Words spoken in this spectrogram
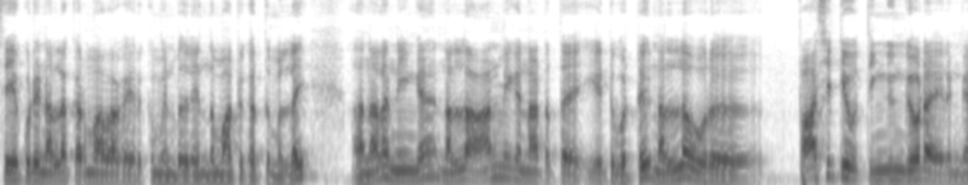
செய்யக்கூடிய நல்ல கர்மாவாக இருக்கும் என்பதில் எந்த மாற்று கருத்தும் இல்லை. அதனால் நீங்கள் நல்ல ஆன்மீக நாட்டத்தை ஈடுபட்டு நல்ல ஒரு பாசிட்டிவ் திங்கிங்கோடு இருங்க.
